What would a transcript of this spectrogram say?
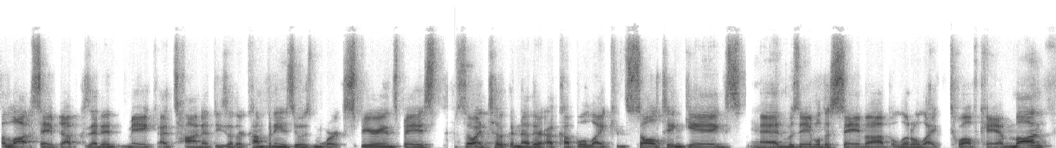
a lot saved up because I didn't make a ton at these other companies. It was more experience based. So I took another a couple like consulting gigs yeah. and was able to save up a little like 12k a month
